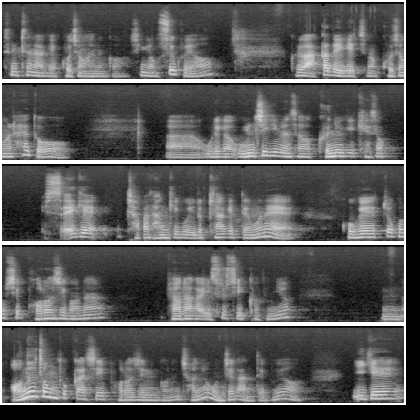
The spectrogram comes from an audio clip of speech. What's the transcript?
튼튼하게 고정하는 거 신경 쓰고요. 그리고 아까도 얘기했지만 고정을 해도 어, 우리가 움직이면서 근육이 계속 세게 잡아당기고 이렇게 하기 때문에 그게 조금씩 벌어지거나 변화가 있을 수 있거든요. 음, 어느 정도까지 벌어지는 거는 전혀 문제가 안 되고요. 이게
